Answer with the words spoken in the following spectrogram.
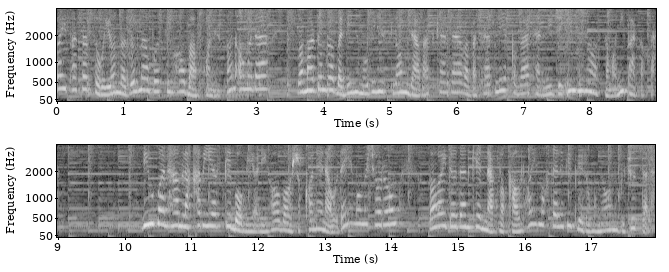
وی پس از سقیان و ظلم عباسی ها به افغانستان آمده و مردم را به دین مبین اسلام دعوت کرده و به تبلیغ و ترویج این دین آسمانی پرداخته. دیوبان هم لقبی است که با میانی ها و عاشقان نواده امام چهارم با وی دادند که نقل و قول های مختلفی پیرامونان وجود دارد.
